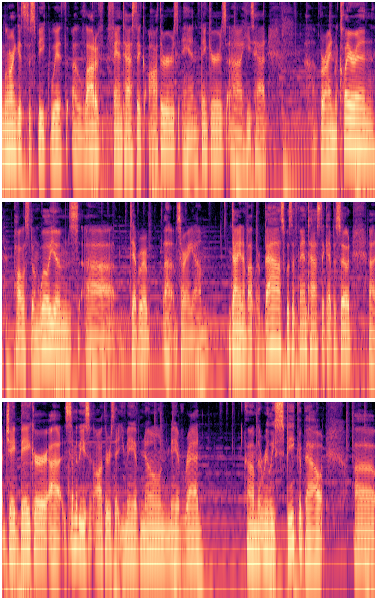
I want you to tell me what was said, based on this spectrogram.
Loren gets to speak with a lot of fantastic authors and thinkers. Uh, he's had uh, Brian McLaren, Paula Stone Williams, uh, Deborah, uh, I'm sorry, um, Diana Butler Bass was a fantastic episode. Uh, Jay Bakker, uh, some of these authors that you may have known, may have read, um, that really speak about, uh,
